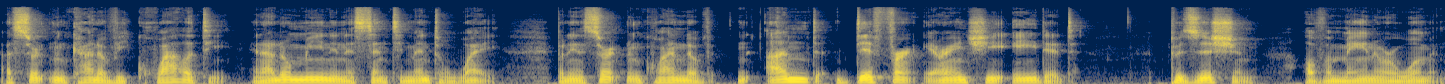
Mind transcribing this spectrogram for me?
a certain kind of equality. And I don't mean in a sentimental way, but in a certain kind of undifferentiated position of a man or a woman.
